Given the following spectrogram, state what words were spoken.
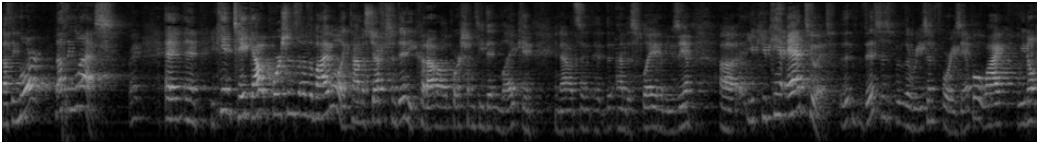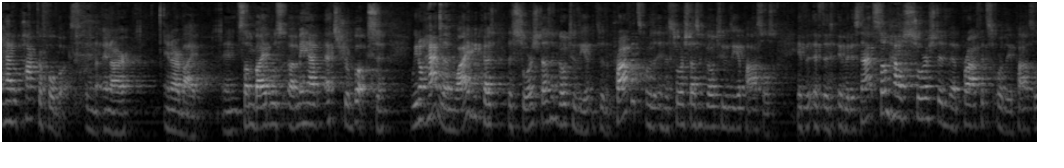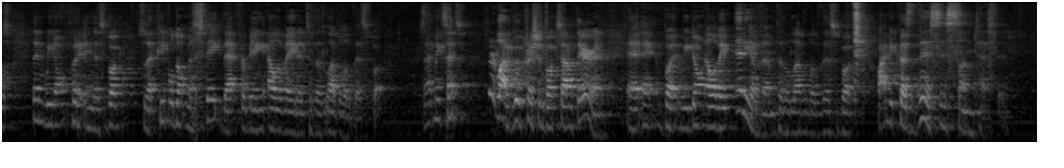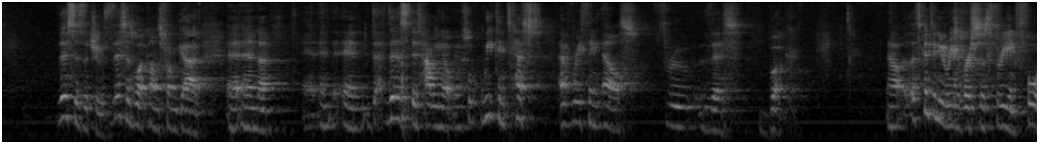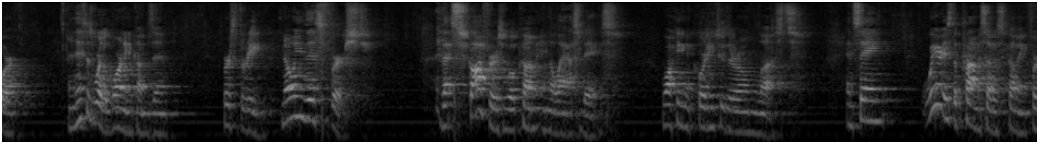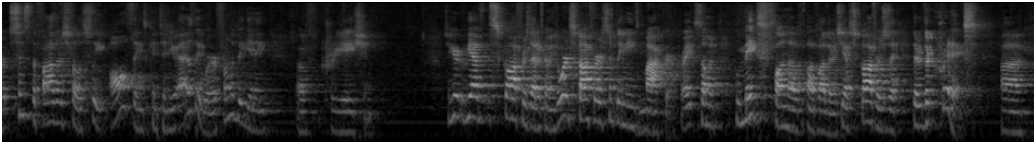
Nothing more, nothing less, right? And, and you can't take out portions of the Bible like Thomas Jefferson did. He cut out all the portions he didn't like, and, and now it's in, on display in the museum. Uh, you, you can't add to it. This is the reason, for example, why we don't have apocryphal books in, in, our, in our Bible. And some Bibles uh, may have extra books, and we don't have them. Why? Because the source doesn't go to the, to the prophets, or the, and the source doesn't go to the apostles. If, if, the, if it is not somehow sourced in the prophets or the apostles, then we don't put it in this book so that people don't mistake that for being elevated to the level of this book. Does that make sense? There are a lot of good Christian books out there, and, and, but we don't elevate any of them to the level of this book. Why? Because this is sun tested. This is the truth. This is what comes from God. And, uh, and, and this is how we know. So we can test everything else through this book. Now, let's continue to read verses 3 and 4. And this is where the warning comes in. Verse 3 Knowing this first, that scoffers will come in the last days, walking according to their own lusts, and saying, where is the promise of his coming? For since the fathers fell asleep, all things continue as they were from the beginning of creation. So here we have scoffers that are coming. The word scoffer simply means mocker, right? Someone who makes fun of, of others. You have scoffers that they're, they're critics. Uh,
